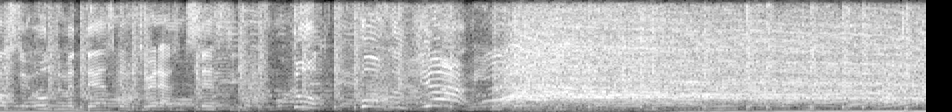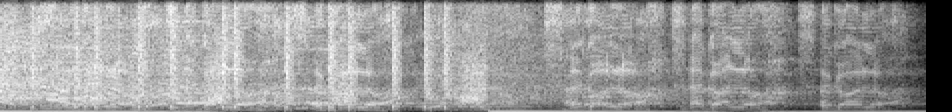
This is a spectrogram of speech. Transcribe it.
was de Ultimate Dance Camp 2016. Tot volgend jaar! I got love.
